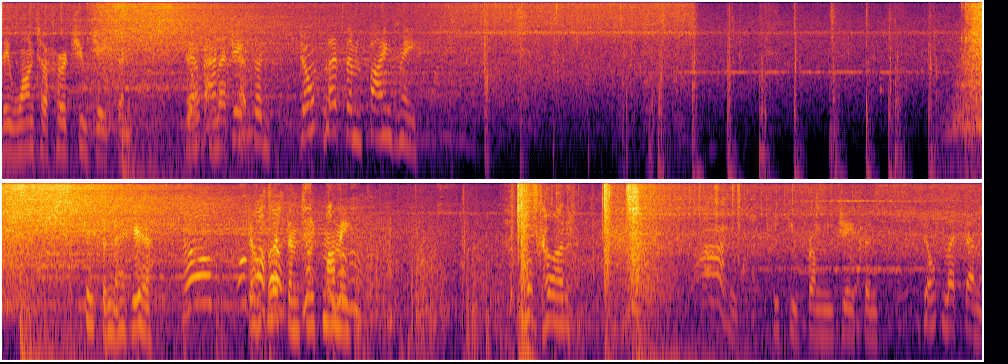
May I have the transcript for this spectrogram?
They want to hurt you, Jason. Don't let Jason. Don't let them find me. Jason, they're here. Help! Oh Don't god. let them take mommy. Oh god. They want to take you from me, Jason. Don't let them.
